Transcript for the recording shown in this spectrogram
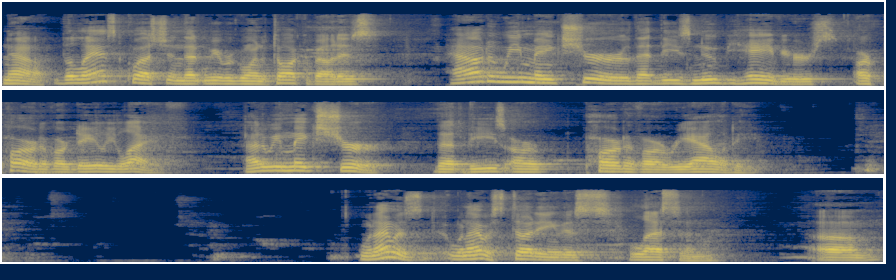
Now, the last question that we were going to talk about is how do we make sure that these new behaviors are part of our daily life? How do we make sure that these are part of our reality? When I was, when I was studying this lesson, um,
